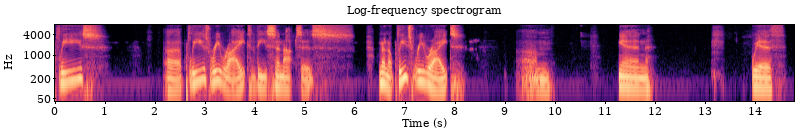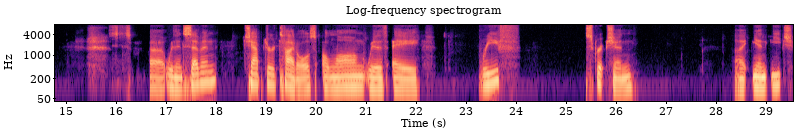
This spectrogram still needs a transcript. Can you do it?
please uh please rewrite the synopsis no no please rewrite um in with uh within seven chapter titles along with a brief description uh, in each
